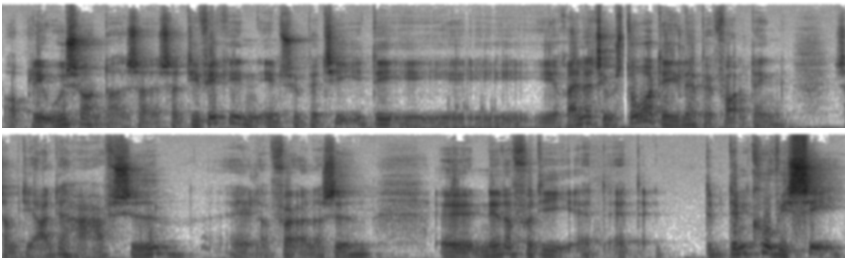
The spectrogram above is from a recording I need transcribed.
og blev udsondret. Så, så de fik en, en sympati i, det, i, i, i relativt store dele af befolkningen, som de aldrig har haft siden, eller før eller siden. Øh, netop fordi, at, at dem, dem kunne vi se,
